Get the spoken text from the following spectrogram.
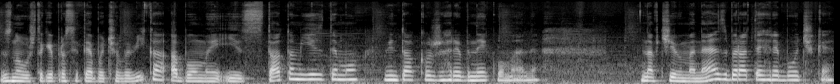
Знову ж таки просити або чоловіка, або ми із татом їздимо, він також грибник у мене. Навчив мене збирати грибочки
